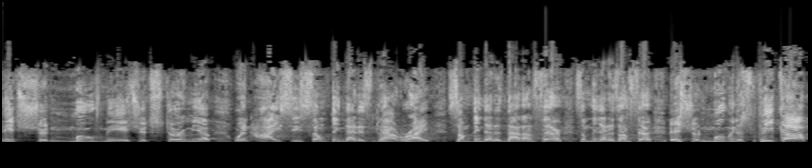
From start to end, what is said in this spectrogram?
it should move me. It should stir me up. When I see something that is not right, something that is not unfair, something that is unfair, it should move me to speak up.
